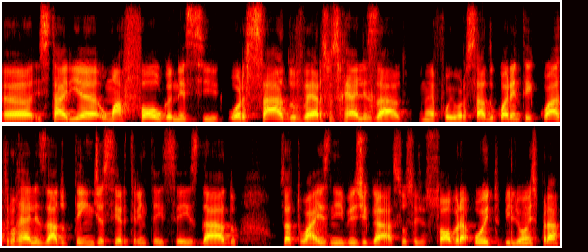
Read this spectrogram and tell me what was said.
uh, estaria uma folga nesse orçado versus realizado. Né? Foi orçado 44, realizado tende a ser 36, dado os atuais níveis de gasto, ou seja, sobra 8 bilhões para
